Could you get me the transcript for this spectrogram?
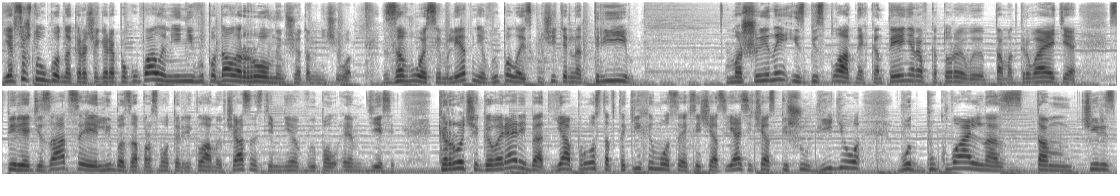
Я все что угодно, короче говоря, покупал, и мне не выпадало ровным счетом ничего. За 8 лет мне выпало исключительно 3 машины из бесплатных контейнеров, которые вы там открываете с периодизацией, либо за просмотр рекламы. В частности, мне выпал М10. Короче говоря, ребят, я просто в таких эмоциях сейчас. Я сейчас пишу видео, вот буквально там через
